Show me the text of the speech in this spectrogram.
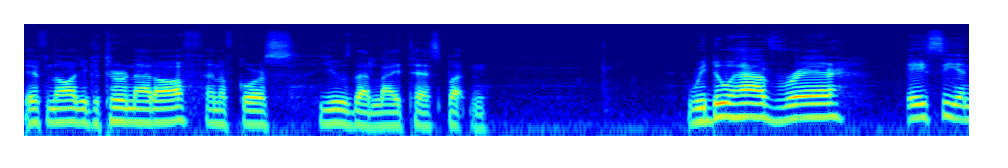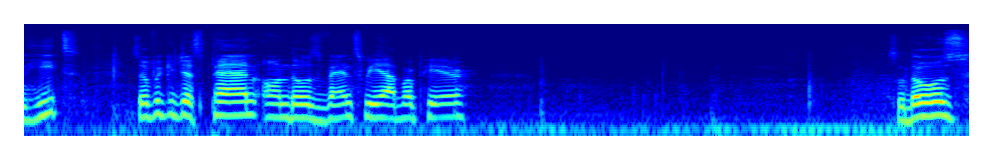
If not, you could turn that off and of course use that light test button. We do have rear AC and heat. So if we could just pan on those vents we have up here. So those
